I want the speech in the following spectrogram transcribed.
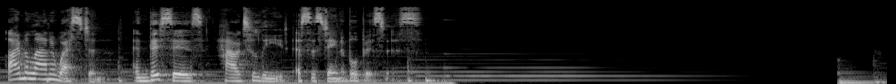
I'm Alannah Weston, and this is How to Lead a Sustainable Business.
